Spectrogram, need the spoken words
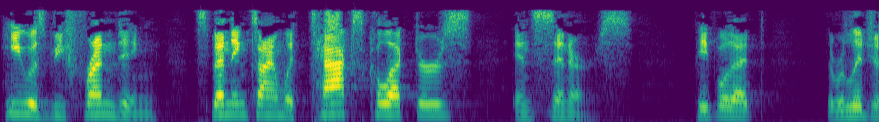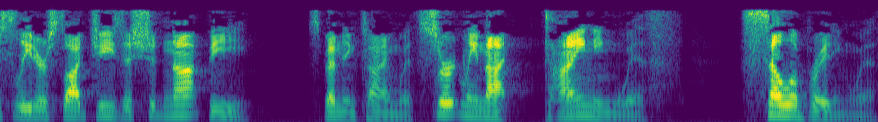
he was befriending, spending time with tax collectors and sinners. People that the religious leaders thought Jesus should not be spending time with, certainly not dining with, celebrating with.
